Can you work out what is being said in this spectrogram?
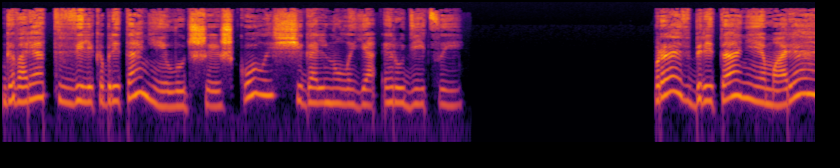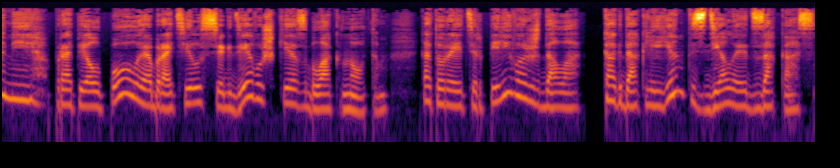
Говорят, в Великобритании лучшие школы, щегольнула я эрудицией. «Правь Британия морями», — пропел Пол и обратился к девушке с блокнотом, которая терпеливо ждала, когда клиент сделает заказ.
